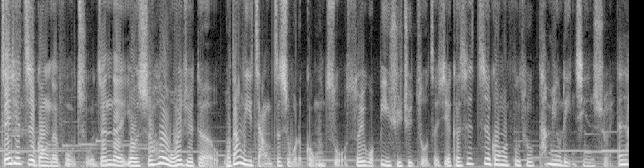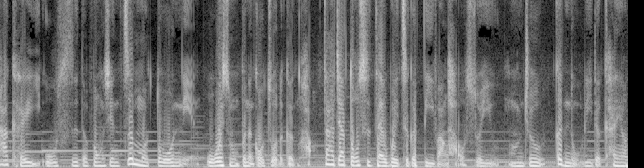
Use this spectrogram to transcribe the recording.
这些志工的付出。真的，有时候我会觉得，我当里长这是我的工作，所以我必须去做这些。可是志工的付出，他没有领薪水，但是他可以无私的奉献这么多年，我为什么不能够做得更好？大家都是在为这个地方好，所以我们就更努力的看要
